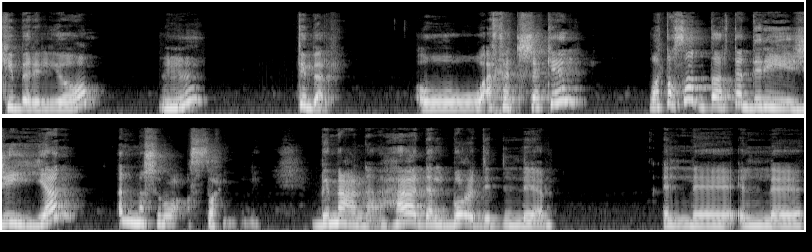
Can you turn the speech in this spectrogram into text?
كبر اليوم كبر وأخذ شكل وتصدر تدريجيا المشروع الصهيوني. بمعنى هذا البعد ال ال ال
